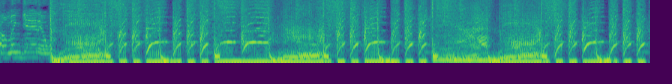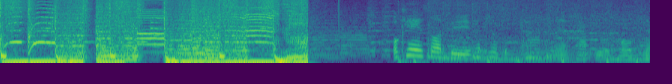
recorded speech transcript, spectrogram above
come and get it. โอเคสวัสดีท่านผู้ชมทุกท่านนะครับ อยู่กับผมใน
